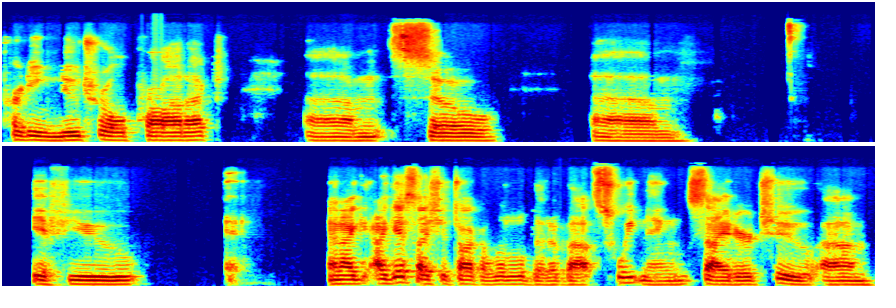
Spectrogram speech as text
pretty neutral product. Um, so um, if you, and I, I, guess I should talk a little bit about sweetening cider too. Um,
